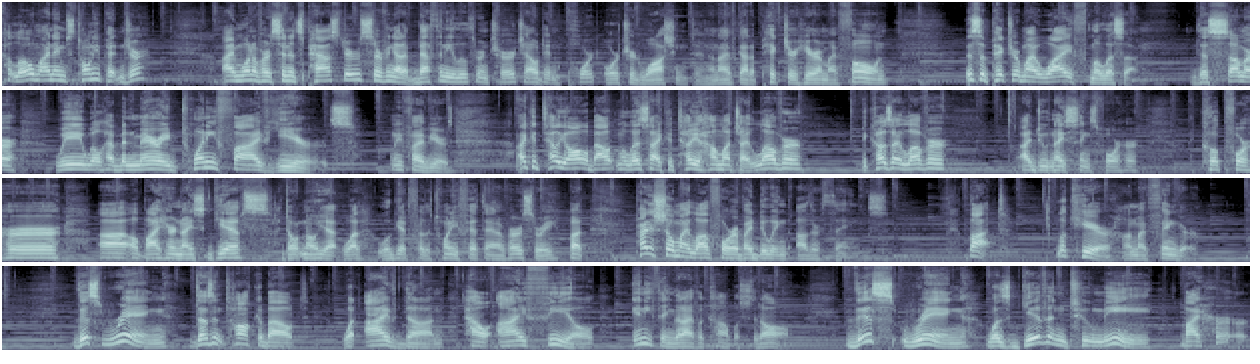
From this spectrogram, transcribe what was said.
Hello, my name's Tony Pittenger. I'm one of our Synods pastors serving out at Bethany Lutheran Church out in Port Orchard, Washington, and I've got a picture here on my phone. This is a picture of my wife, Melissa. This summer, we will have been married 25 years. 25 years. I could tell you all about Melissa. I could tell you how much I love her. Because I love her, I do nice things for her. Cook for her. Uh, I'll buy her nice gifts. I don't know yet what we'll get for the 25th anniversary, but try to show my love for her by doing other things. But look here on my finger. This ring doesn't talk about what I've done, how I feel, anything that I've accomplished at all. This ring was given to me by her.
